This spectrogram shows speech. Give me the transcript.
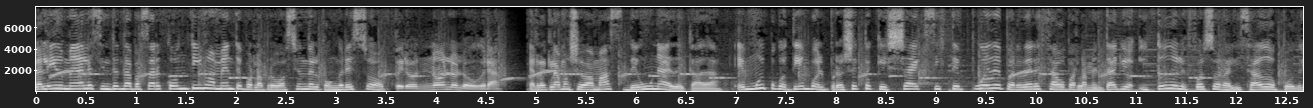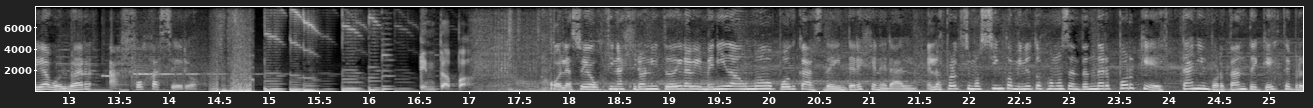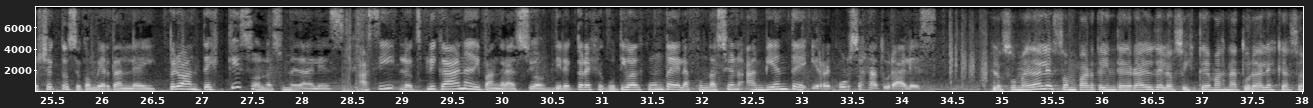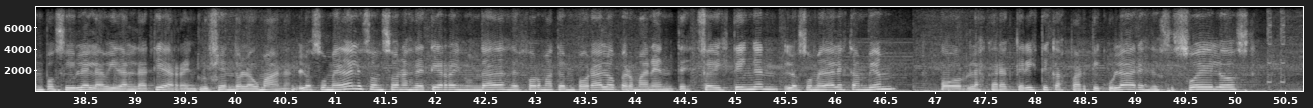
La ley de humedales intenta pasar continuamente por la aprobación del Congreso, pero no lo logra. El reclamo lleva más de una década. En muy poco tiempo el proyecto que ya existe puede perder estado parlamentario y todo el esfuerzo realizado podría volver a foja cero. En tapa. Hola, soy Agustina Girón y te doy la bienvenida a un nuevo podcast de interés general. En los próximos cinco minutos vamos a entender por qué es tan importante que este proyecto se convierta en ley. Pero antes, ¿qué son los humedales? Así lo explica Ana Di Pangracio, directora ejecutiva adjunta de la Fundación Ambiente y Recursos Naturales. Los humedales son parte integral de los sistemas naturales que hacen posible la vida en la Tierra, incluyendo la humana. Los humedales son zonas de tierra inundadas de forma temporal o permanente. Se distinguen los humedales también por las características particulares de sus suelos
